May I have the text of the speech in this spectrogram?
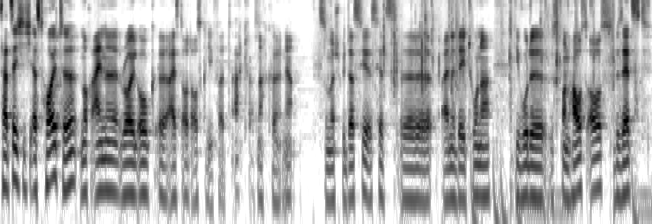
tatsächlich erst heute noch eine Royal Oak äh, Iced Out ausgeliefert. Ach, krass. Nach Köln, ja. Zum Beispiel das hier ist jetzt äh, eine Daytona, die wurde von Haus aus besetzt.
